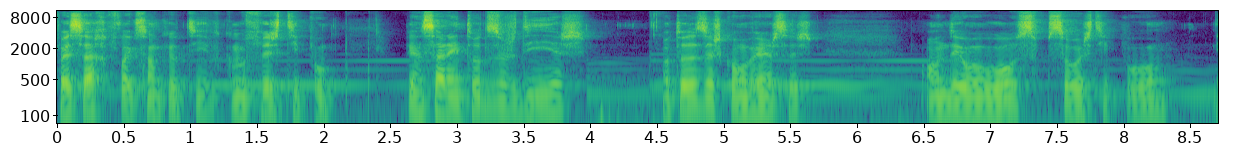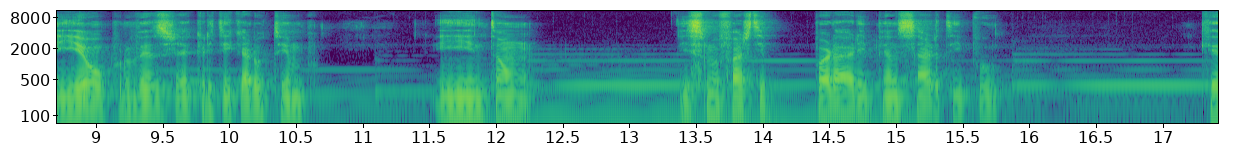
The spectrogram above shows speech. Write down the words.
foi essa a reflexão que eu tive que me fez tipo pensar em todos os dias ou todas as conversas onde eu ouço pessoas tipo e eu por vezes a criticar o tempo. E então isso me faz tipo parar e pensar tipo que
